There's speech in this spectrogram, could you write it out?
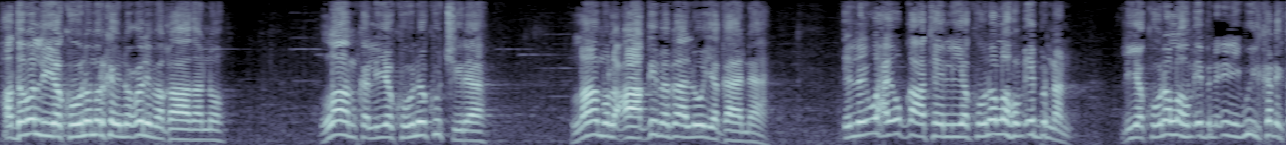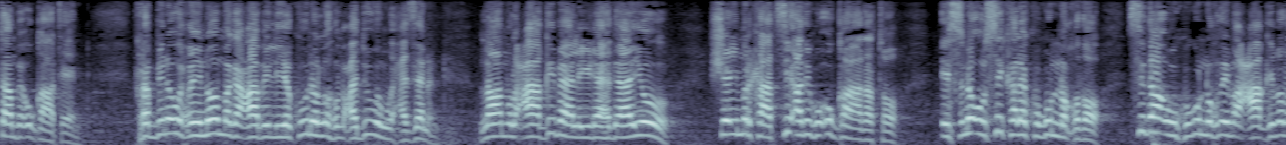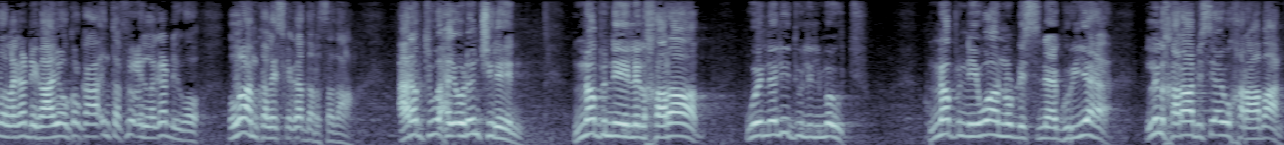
haddaba liyakuuna markaynu culima qaadanno laamka liyakuuna ku jira laamulcaaqiba baa loo yaqaanaa. Ilay waxay u qaateen liyakuuna lahum ibnan. Liyakuuna lahum ibnan inay wiil ka dhigtaan bay u qaateen rabbina wuxuu inoo magacaabay liyakuuna lahum caduwan waxasanan laamulcaaqibaa la yidhaahdaayo. Shay markaad si adigu u qaadato isna uu si kale kugu noqdo sidaa uu kugu noqday baa caaqibada laga dhigaayo oo kolkaa inta ficil laga dhigo laamka layskaga darsadaa carabtu waxay odhan jireen nabni lilkharaab wa nalidu lilmowt. Nabni waanu dhisnaa guryaha lilkharaabi si ay u kharaabaan.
